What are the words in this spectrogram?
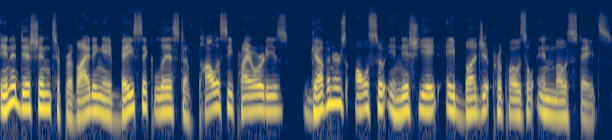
In addition to providing a basic list of policy priorities, governors also initiate a budget proposal in most states.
